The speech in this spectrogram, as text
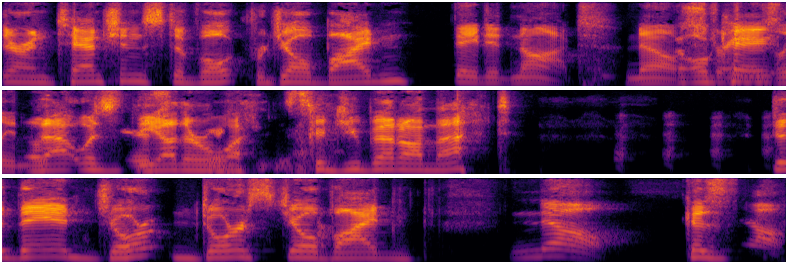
their intentions to vote for Joe Biden? They did not. No. Okay. That was the other one. Could you bet on that? Did they endorse Joe Biden? No. Because No,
